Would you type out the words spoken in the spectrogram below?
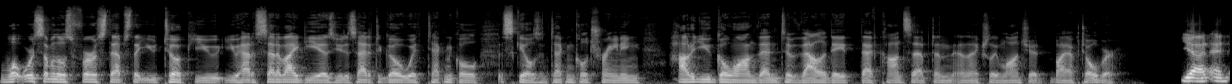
what were some of those first steps that you took? You you had a set of ideas. You decided to go with technical skills and technical training. How did you go on then to validate that concept and, and actually launch it by October? Yeah, and,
